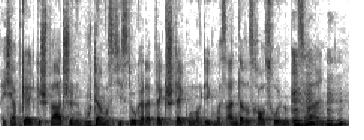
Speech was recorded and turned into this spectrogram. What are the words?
ich habe Geld gespart, schön und gut, da muss ich die Stokart-App wegstecken und irgendwas anderes rausholen und mhm, bezahlen. Mhm,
